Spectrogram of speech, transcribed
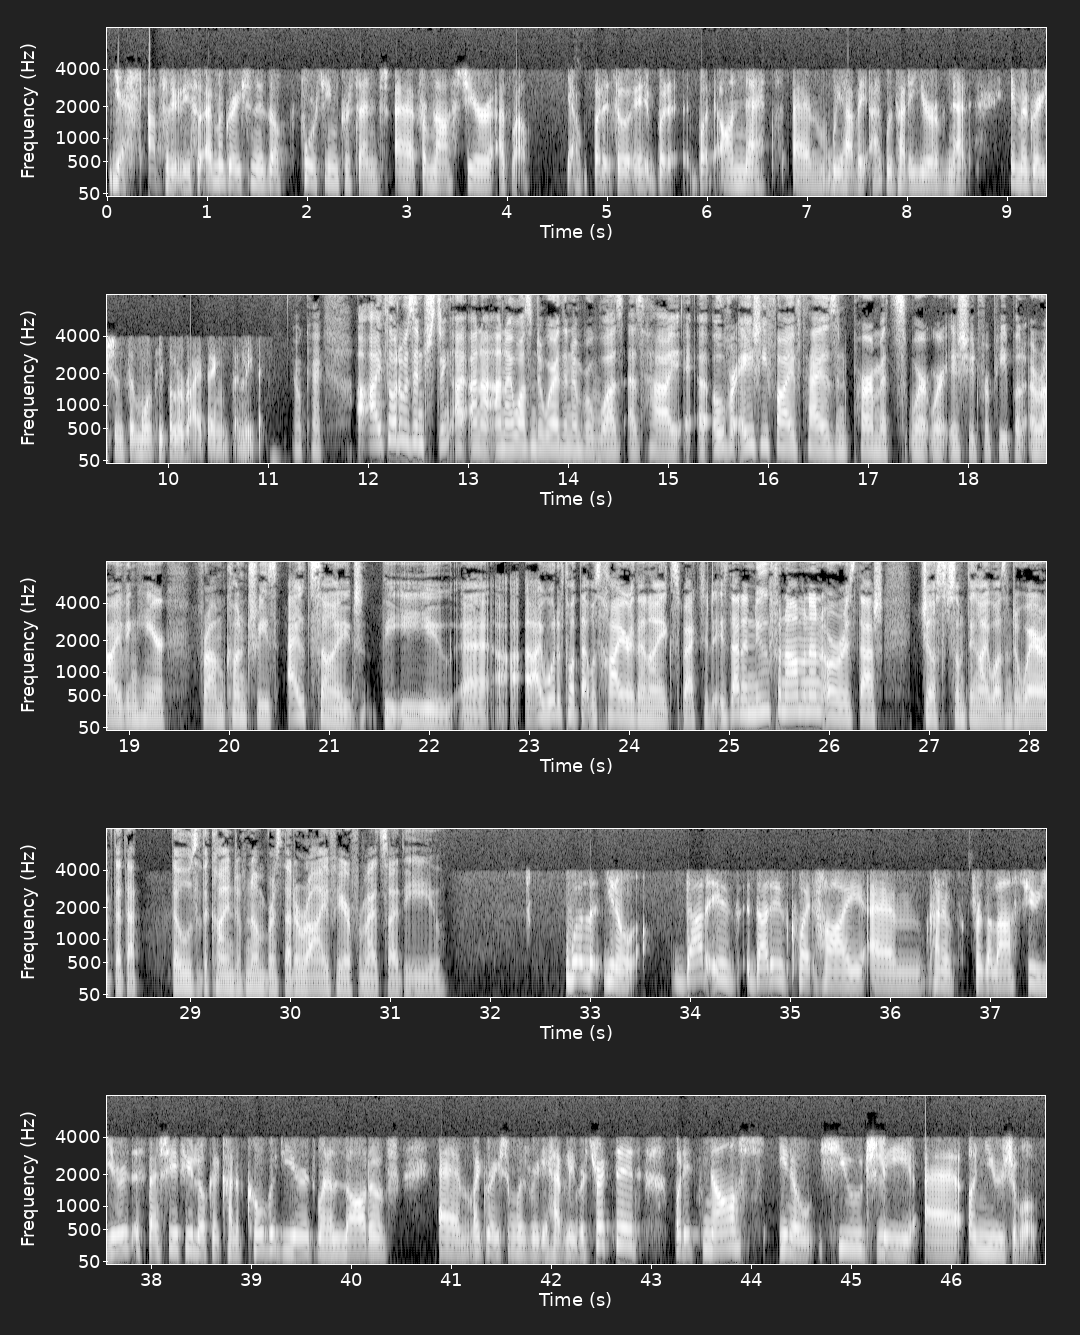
Yes, absolutely. So emigration is up fourteen percent uh, from last year as well. Yeah, but it, so it, but but on net, um, we have a, we've had a year of net immigration, so more people arriving than leaving. Okay. I thought it was interesting, and I, wasn't aware the number was as high. Uh, over 85,000 permits were, were issued for people arriving here from countries outside the EU. Uh, I would have thought that was higher than I expected. Is that a new phenomenon, or is that just something I wasn't aware of, that, that those are the kind of numbers that arrive here from outside the EU? Well, you know, that is that is quite high, um, kind of for the last few years, especially if you look at kind of COVID years when a lot of um, migration was really heavily restricted. But it's not, you know, hugely uh, unusual.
